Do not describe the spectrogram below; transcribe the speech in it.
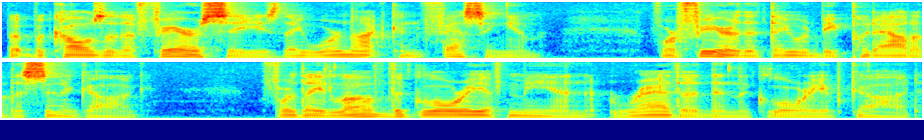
but because of the Pharisees they were not confessing him, for fear that they would be put out of the synagogue. For they loved the glory of men rather than the glory of God.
